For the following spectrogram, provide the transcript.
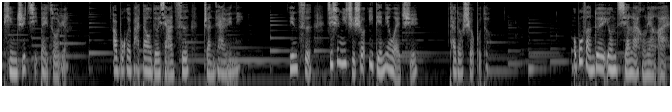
挺直脊背做人，而不会把道德瑕疵转嫁于你。因此，即使你只受一点点委屈。他都舍不得。我不反对用钱来衡量爱，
